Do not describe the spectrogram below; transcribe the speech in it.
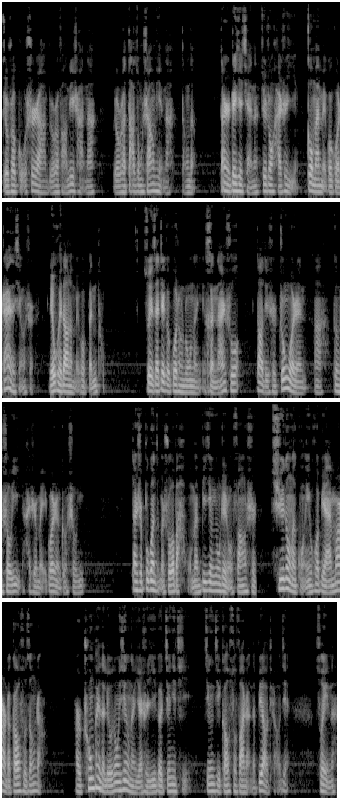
比如说股市啊，比如说房地产呐，比如说大宗商品呐等等。但是这些钱呢，最终还是以购买美国国债的形式流回到了美国本土。所以在这个过程中呢，也很难说到底是中国人啊更受益，还是美国人更受益。但是不管怎么说吧，我们毕竟用这种方式驱动了广义货币 M2 的高速增长，而充沛的流动性呢，也是一个经济体。经济高速发展的必要条件，所以呢，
